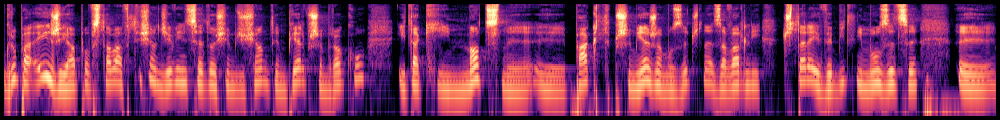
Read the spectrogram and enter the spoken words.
Grupa Asia powstała w 1981 roku i taki mocny y, pakt, przymierze muzyczne zawarli czterej wybitni muzycy, y,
